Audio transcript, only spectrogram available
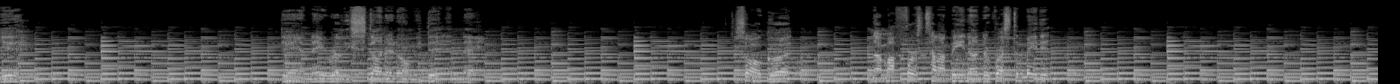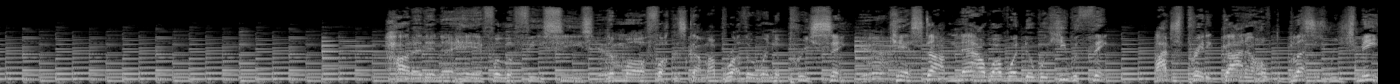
Yeah. Damn, they really stunned on me, didn't they? It's all good. Not my first time being underestimated. Hotter than a handful of feces. The motherfuckers got my brother in the precinct. Can't stop now, I wonder what he would think. I just pray to God and hope the blessings reach me.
